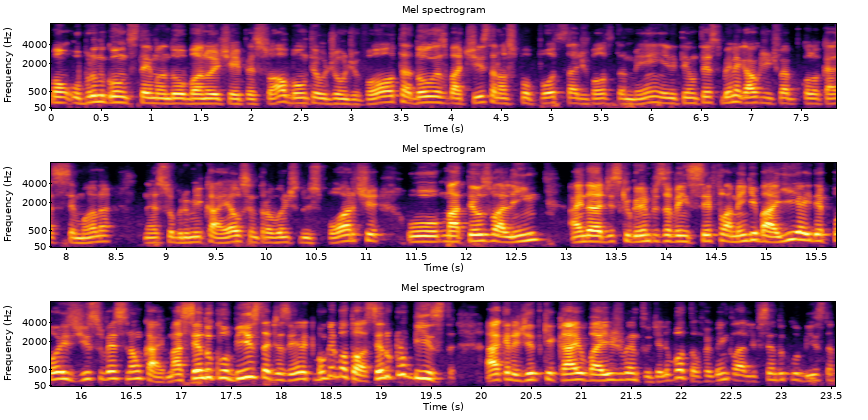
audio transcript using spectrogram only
Bom, o Bruno Gondstein mandou boa noite aí, pessoal. Bom ter o John de volta. Douglas Batista, nosso popoto, está de volta também. Ele tem um texto bem legal que a gente vai colocar essa semana, né, sobre o Mikael, centroavante do esporte. O Matheus Valim ainda disse que o Grêmio precisa vencer Flamengo e Bahia e depois disso ver se não cai. Mas sendo clubista, diz ele, que bom que ele botou, sendo clubista, acredito que cai o Bahia e Juventude. Ele botou, foi bem claro, ele sendo clubista,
